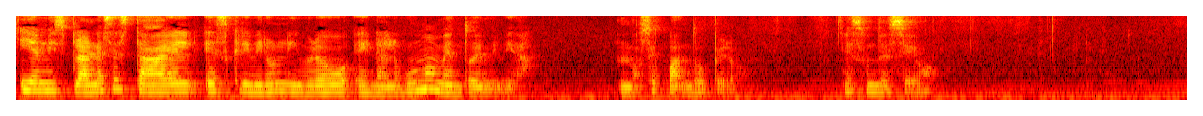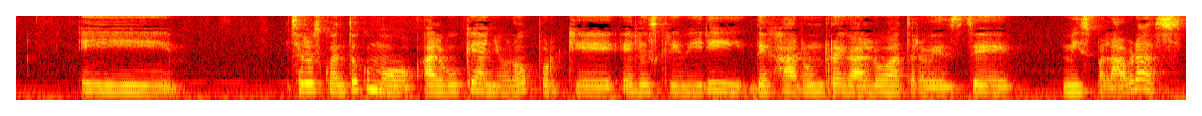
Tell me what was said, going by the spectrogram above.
y en mis planes está el escribir un libro en algún momento de mi vida. No sé cuándo, pero es un deseo. Y se los cuento como algo que añoro porque el escribir y dejar un regalo a través de mis palabras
